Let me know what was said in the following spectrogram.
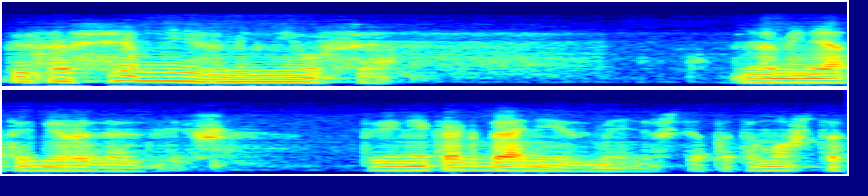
«Ты совсем не изменился, но меня ты не разозлишь. Ты никогда не изменишься, потому что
